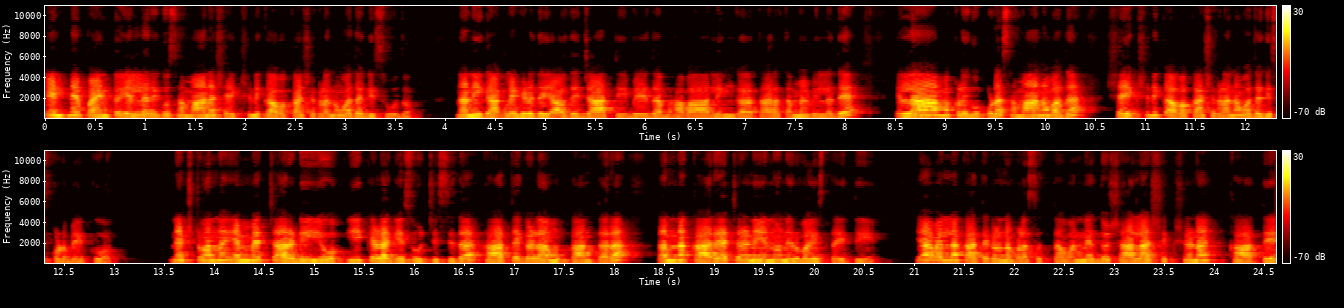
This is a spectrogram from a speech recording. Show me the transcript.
ಎಂಟನೇ ಪಾಯಿಂಟು, ಎಲ್ಲರಿಗೂ ಸಮಾನ ಶೈಕ್ಷಣಿಕ ಅವಕಾಶಗಳನ್ನು ಒದಗಿಸುವುದು. ನಾನು ಈಗಾಗಲೇ ಹೇಳಿದೆ, ಯಾವುದೇ ಜಾತಿ, ಭೇದ, ಭಾವ, ಲಿಂಗ, ತಾರತಮ್ಯವಿಲ್ಲದೆ ಎಲ್ಲ ಮಕ್ಕಳಿಗೂ ಕೂಡ ಸಮಾನವಾದ ಶೈಕ್ಷಣಿಕ ಅವಕಾಶಗಳನ್ನು ಒದಗಿಸಿಕೊಡಬೇಕು. Next one M H R D ಯು ಈ ಕೆಳಗೆ ಸೂಚಿಸಿದ ಖಾತೆಗಳ ಮುಖಾಂತರ ತನ್ನ ಕಾರ್ಯಾಚರಣೆಯನ್ನು ನಿರ್ವಹಿಸ್ತೈತಿ. ಯಾವೆಲ್ಲ ಖಾತೆಗಳನ್ನ ಬಳಸುತ್ತಾ? ಒಂದನೇದ್ದು ಶಾಲಾ ಶಿಕ್ಷಣ ಖಾತೆ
